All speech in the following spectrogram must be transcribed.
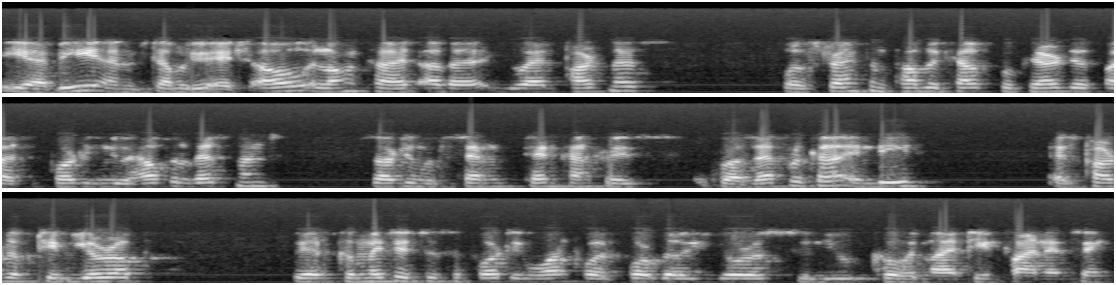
EIB and WHO, alongside other UN partners, will strengthen public health preparedness by supporting new health investment, starting with 10 countries across Africa. Indeed, as part of Team Europe, we have committed to supporting 1.4 billion euros to new COVID-19 financing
